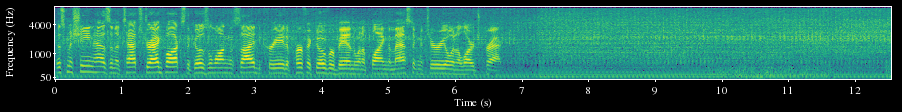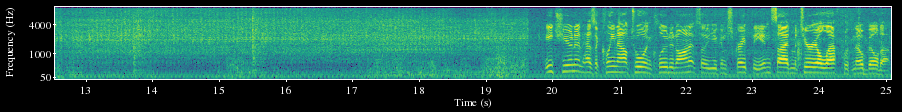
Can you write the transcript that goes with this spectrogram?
This machine has an attached drag box that goes along the side to create a perfect overband when applying the mastic material in a large crack. Each unit has a clean out tool included on it so that you can scrape the inside material left with no buildup.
